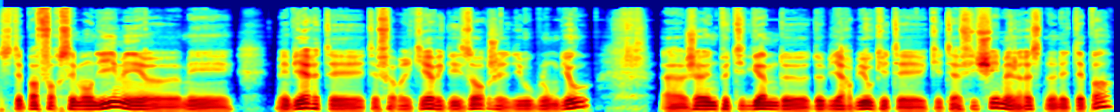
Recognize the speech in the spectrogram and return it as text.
c'était pas forcément dit, mais mais mes bières étaient, fabriquées avec des orges et des houblons bio. Euh, J'avais une petite gamme de, bières bio qui était qui affichée, mais le reste ne l'était pas.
